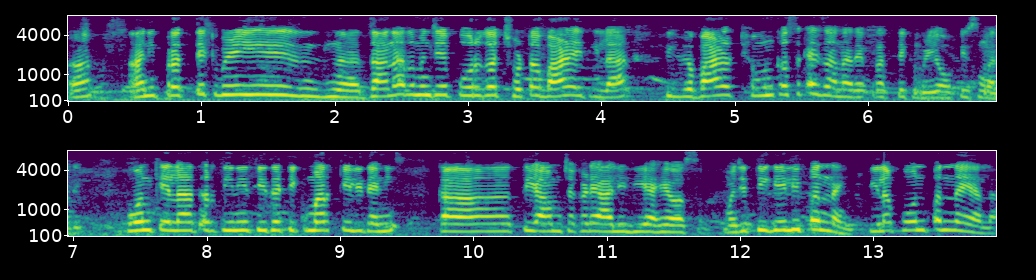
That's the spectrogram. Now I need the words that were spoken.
आणि प्रत्येक वेळी जाणार म्हणजे पोरग छोटं बाळ आहे तिला ती बाळ ठेवून कसं काय जाणार आहे प्रत्येक वेळी ऑफिसमध्ये? फोन केला तर तिने तिथे टिकमार्क केली त्यांनी का ती आमच्याकडे आलेली आहे असं. म्हणजे ती गेली पण नाही तिला फोन पण नाही आला.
